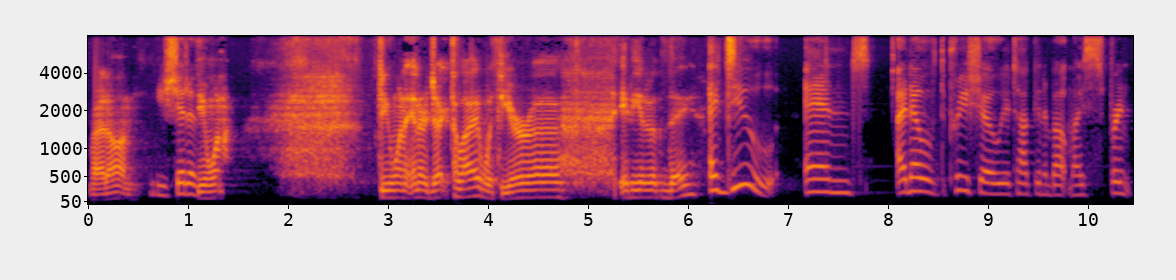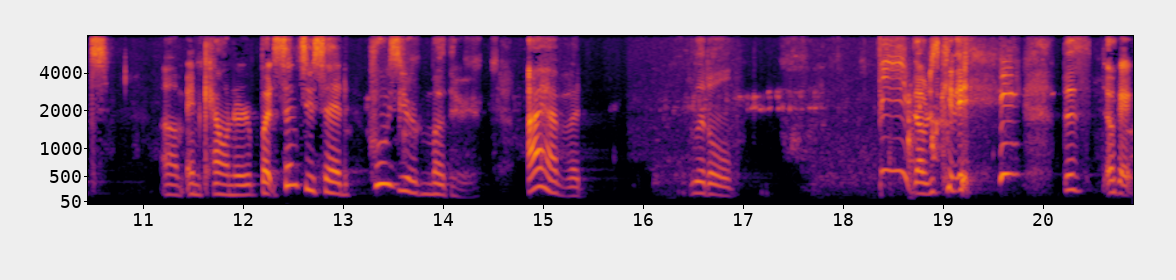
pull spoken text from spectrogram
Right on. You should have. Do you want, do you want to interject, Talia, with your uh, idiot of the day? I do. And I know the pre show we were talking about my sprint um, encounter, but since you said, Who's your mother? I have a little beep. No, I'm just kidding. this, okay.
